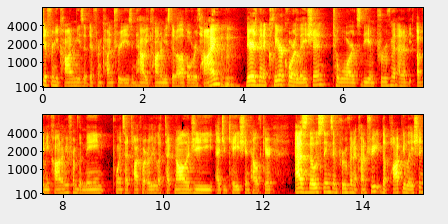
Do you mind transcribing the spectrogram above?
different economies of different countries and how economies develop over time, Mm-hmm. there has been a clear correlation towards the improvement of, of an economy from the main points I talked about earlier, like technology, education, healthcare. As those things improve in a country, the population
